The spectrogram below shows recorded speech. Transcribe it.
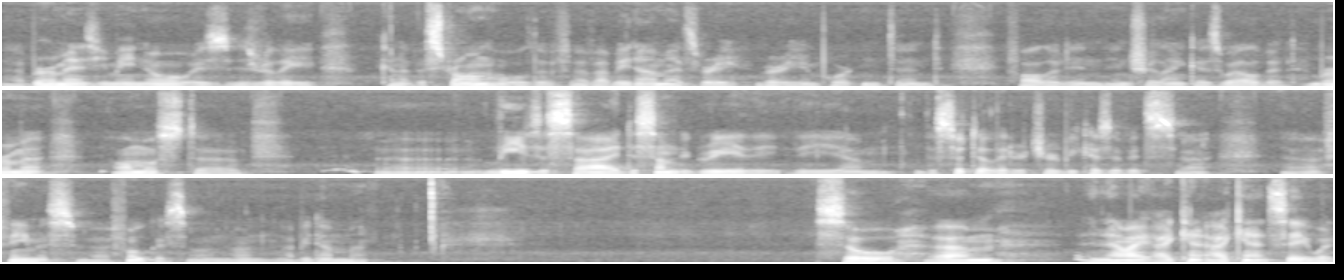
Uh, Burma, as you may know, is, is really kind of the stronghold of, of Abhidhamma. It's very, very important and followed in, in Sri Lanka as well. But Burma almost uh, uh, leaves aside to some degree the, the, um, the sutta literature because of its uh, uh, famous uh, focus on, on Abhidhamma. So, um, now, I, I, can't, I can't say what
